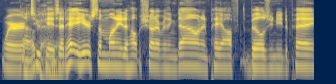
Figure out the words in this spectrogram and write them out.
where Oh, okay, 2K yeah. said, "Hey, here's some money to help shut everything down and pay off the bills you need to pay.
